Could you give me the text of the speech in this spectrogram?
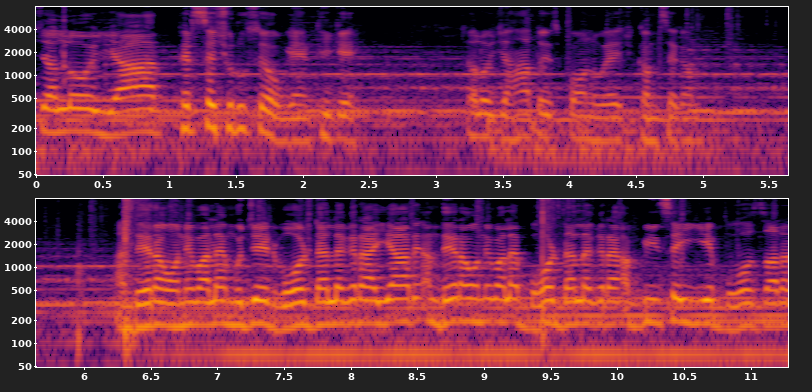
चलो यार, फिर से शुरू से हो गए हैं, ठीक है। चलो यहाँ तो स्पॉन हुए कम से कम। अंधेरा होने वाला है, मुझे बहुत डर लग रहा है यार, अंधेरा होने वाला है, बहुत डर लग रहा है। अभी से ये बहुत ज़्यादा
